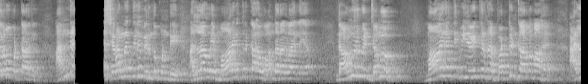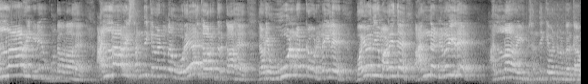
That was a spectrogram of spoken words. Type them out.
சிரமப்பட்டார்கள். அந்த சிரமத்திலும் இருந்து கொண்டு அல்லாவுடைய மார்க்கத்திற்காக வாழ்ந்தார்களா இல்லையா? இந்த அமர் ஜமு மார்க்கத்தின் மீது வைத்திருந்த பற்றின் காரணமாக அல்லாவை நினைவு கொண்டவராக அல்லாவை சந்திக்க வேண்டும் என்ற ஒரே காரணத்திற்காக தன்னுடைய ஊழமற்ற ஒரு நிலையிலே வயோதிகம் அடைந்த அந்த நிலையிலே அல்லாஹை சந்திக்க வேண்டும் என்பதற்காக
